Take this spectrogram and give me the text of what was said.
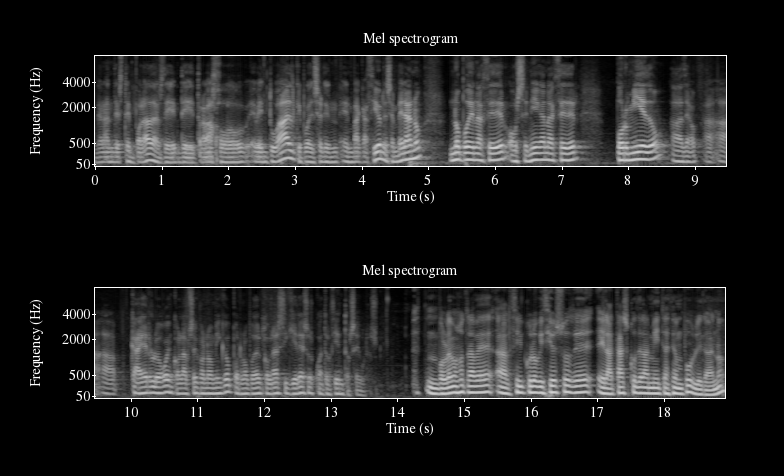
grandes temporadas de, trabajo eventual, que puede ser en, vacaciones, en verano, no pueden acceder o se niegan a acceder por miedo a, caer luego en colapso económico por no poder cobrar siquiera esos 400 euros. Volvemos otra vez al círculo vicioso del el atasco de la administración pública, ¿no?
